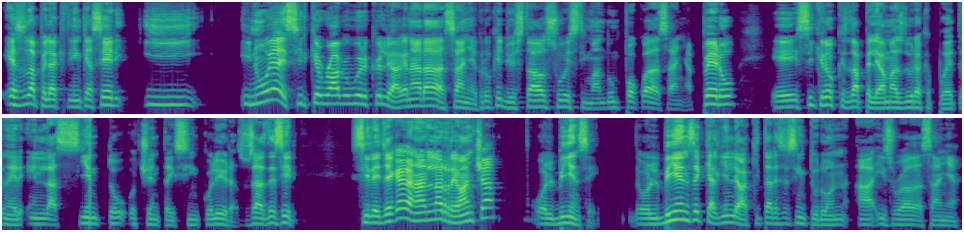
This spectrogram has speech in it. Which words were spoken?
esa es la pelea que tienen que hacer. Y, no voy a decir que Robert Whitaker le va a ganar a Dazaña. Creo que yo he estado subestimando un poco a Dazaña. Pero eh, sí creo que es la pelea más dura que puede tener en las 185 libras. O sea, es decir, si le llega a ganar en la revancha, olvídense. Olvídense que alguien le va a quitar ese cinturón a Israel Dazaña.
